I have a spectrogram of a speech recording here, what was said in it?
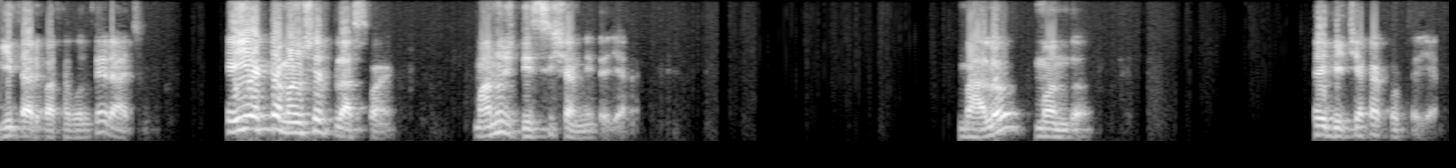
গীতার কথা বলতে রাজি এই একটা মানুষের প্লাস পয়েন্ট মানুষ ডিসিশন নিতে জানে। ভালো, মন্দ। এই বিচারটা করতে জানে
